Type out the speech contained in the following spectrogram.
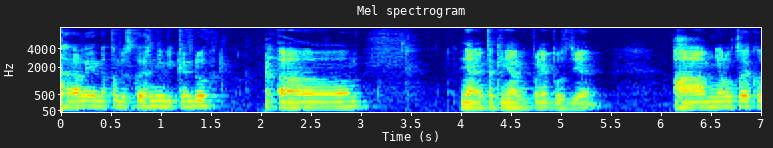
hráli na tom deskoherním víkendu uh, nějak, taky nějak úplně pozdě a mělo to jako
